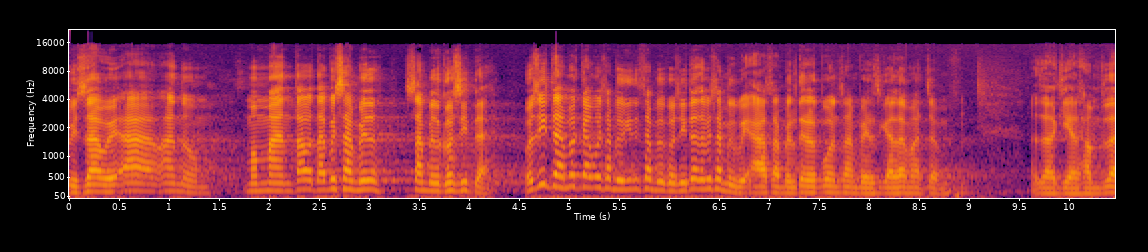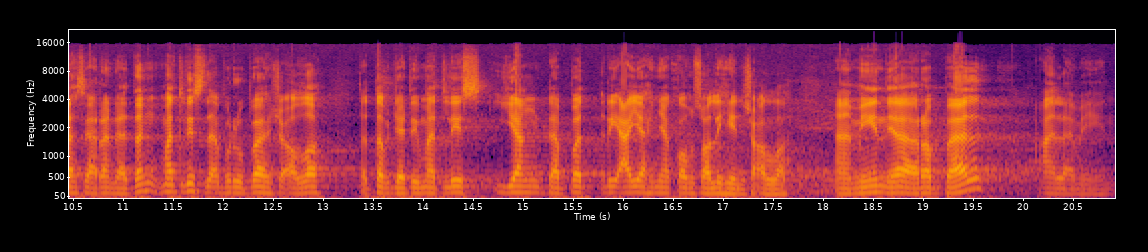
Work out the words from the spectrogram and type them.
Bisa WA anu memantau tapi sambil sambil gosidah gosidah kamu sambil gini sambil gosidah tapi sambil WA sambil telepon sambil segala macam. Lagi alhamdulillah sekarang datang. Matlis tidak berubah insyaallah. Tetap jadi matlis yang dapat riayahnya kaum solihin insyaallah. Amin ya rabbal alamin.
